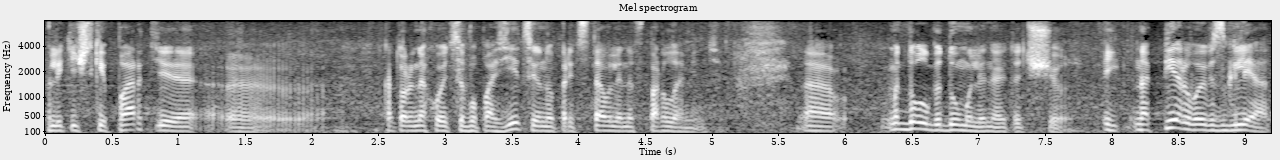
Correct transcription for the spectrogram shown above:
политические партии, э, которые находятся в оппозиции, но представлены в парламенте. Э, мы долго думали на этот счет. И на первый взгляд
